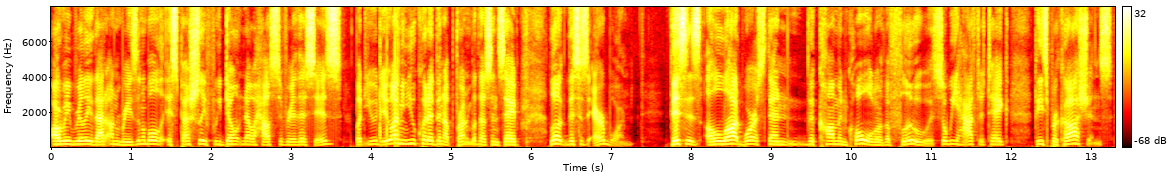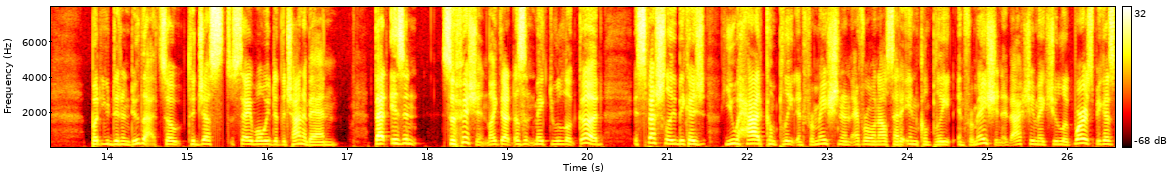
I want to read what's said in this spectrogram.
Are we really that unreasonable, especially if we don't know how severe this is? But you do. I mean, you could have been upfront with us and say, look, this is airborne. This is a lot worse than the common cold or the flu, so we have to take these precautions. But you didn't do that. So to just say, well, we did the China ban, that isn't sufficient. Like, that doesn't make you look good, especially because you had complete information and everyone else had incomplete information. It actually makes you look worse because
